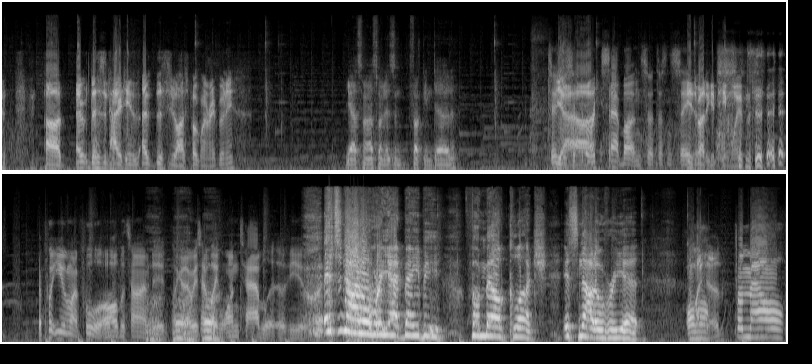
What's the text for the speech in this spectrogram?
uh, this entire team. uh, This is your last Pokemon, right, Booney? Yeah, this last one isn't fucking dead. Dude, Yeah, just uh, reset button so it doesn't save He's it. about to get team wiped. I put you in my pool all the time, dude. Like I always have like one tablet of you. It's not over yet, baby! Famel clutch! It's not over yet! Am I dead? From Mel.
